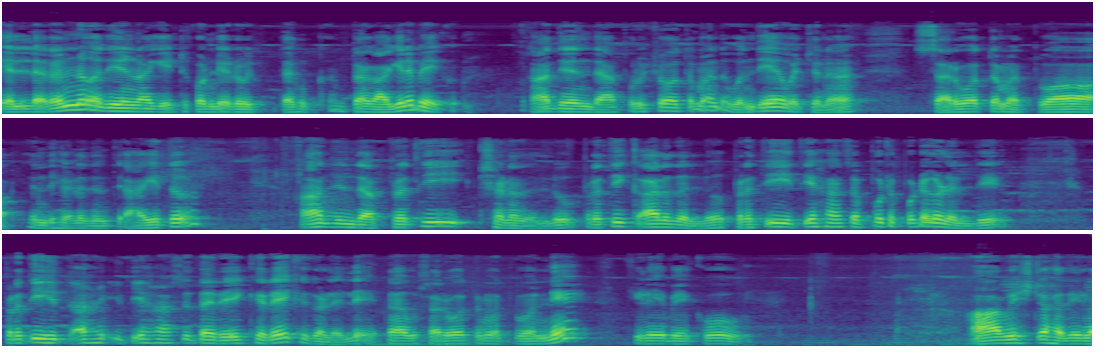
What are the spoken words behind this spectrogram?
ಎಲ್ಲರನ್ನೂ ಅಧೀನನಾಗಿ ಇಟ್ಟುಕೊಂಡಿರತಕ್ಕಂಥಾಗಿರಬೇಕು ಆದ್ದರಿಂದ ಪುರುಷೋತ್ತಮ ಅಂತ ಒಂದೇ ವಚನ, ಸರ್ವೋತ್ತಮತ್ವ ಎಂದು ಹೇಳಿದಂತೆ ಆಯಿತು. ಆದ್ದರಿಂದ ಪ್ರತಿ ಕ್ಷಣದಲ್ಲೂ, ಪ್ರತಿ ಕಾಲದಲ್ಲೂ, ಪ್ರತಿ ಇತಿಹಾಸ ಪುಟ ಪುಟಗಳಲ್ಲಿ ಪ್ರತಿ ಇತಿಹಾಸದ ರೇಖೆ ರೇಖೆಗಳಲ್ಲಿ ನಾವು ಸರ್ವೋತ್ತಮತ್ವವನ್ನೇ ತಿಳಿಯಬೇಕು. ಆವಿಷ್ಟ ಹರಿಣ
